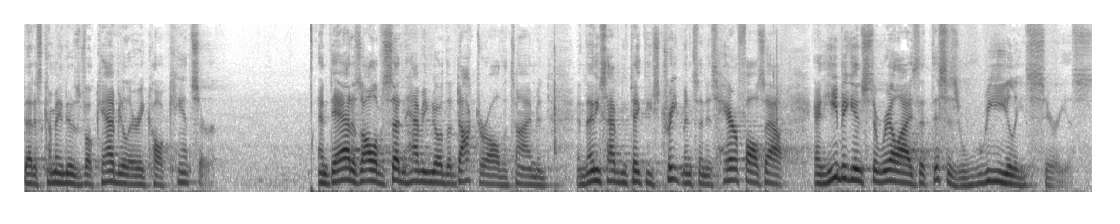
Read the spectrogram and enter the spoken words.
that has come into his vocabulary called cancer. And dad is all of a sudden having to go to the doctor all the time. And, and then he's having to take these treatments, and his hair falls out. And he begins to realize that this is really serious.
